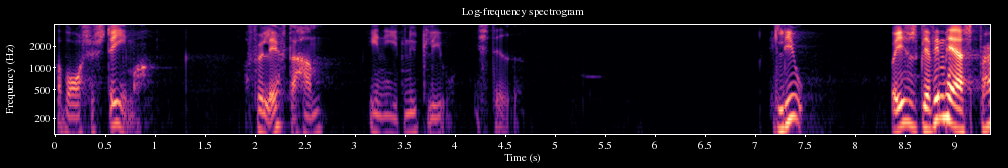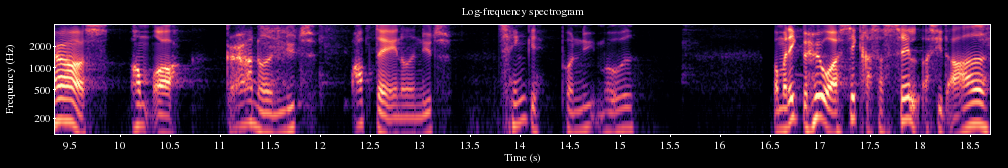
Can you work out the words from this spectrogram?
og vores systemer og følge efter ham ind i et nyt liv i stedet. Et liv, hvor Jesus bliver ved med at spørge os om at gøre noget nyt, opdage noget nyt, tænke på en ny måde. Hvor man ikke behøver at sikre sig selv og sit eget,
